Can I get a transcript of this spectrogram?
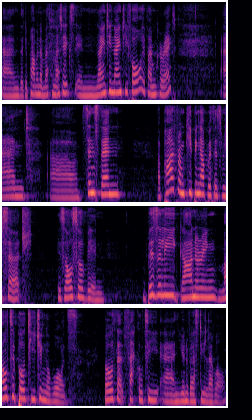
and the Department of Mathematics in 1994, if I'm correct. And uh, since then, apart from keeping up with his research, he's also been busily garnering multiple teaching awards, both at faculty and university level.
